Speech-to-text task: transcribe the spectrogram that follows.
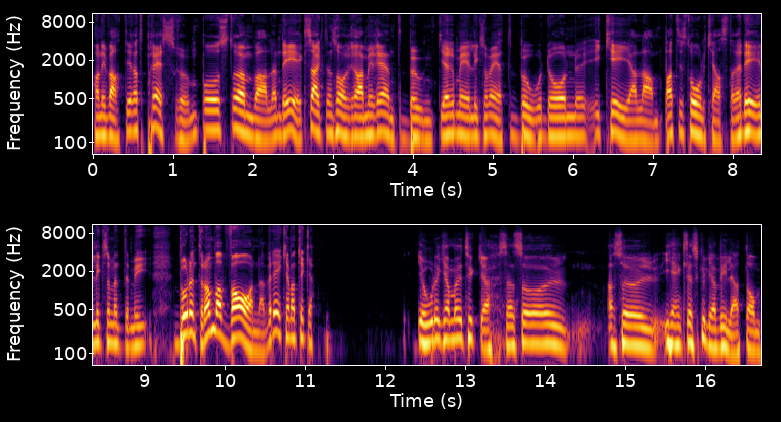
Har ni varit i ert pressrum på Strömvallen? Det är exakt en sån ramirentbunker med liksom ett bord och en Ikea-lampa till strålkastare. Det är liksom inte my- Borde inte de vara vana vid det kan man tycka? Jo, det kan man ju tycka. Sen så, alltså egentligen skulle jag vilja att de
